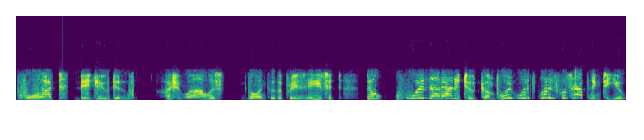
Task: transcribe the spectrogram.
What did you do? I said, Well, I was going through the pre. He said, Bill, where did that attitude come? What, what, what is, what's happening to you?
